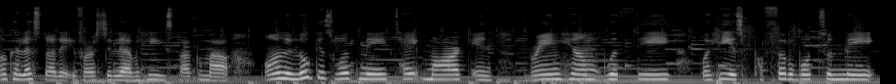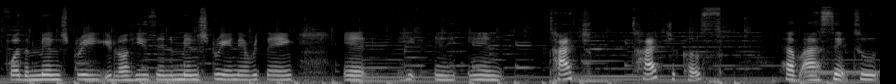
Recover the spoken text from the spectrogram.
Okay, let's start at verse 11. He's talking about only Luke is with me. Take Mark and bring him with thee, for he is profitable to me for the ministry. You know, he's in the ministry and everything. And he in, in Tychicus have I sent to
